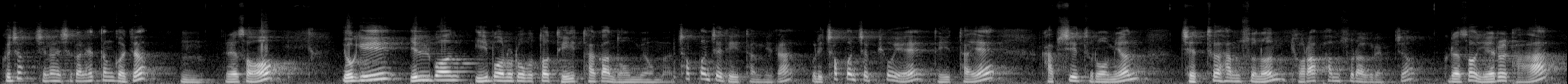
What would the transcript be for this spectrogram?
그죠? 지난 시간에 했던 거죠? 음, 그래서 여기 1번, 2번으로부터 데이터가 넘어오면 첫 번째 데이터입니다. 우리 첫 번째 표에 데이터에 값이 들어오면 z 함수는 결합 함수라 그랬죠. 그래서 얘를 다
